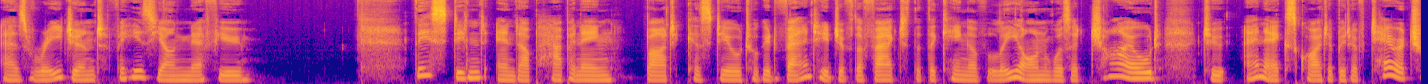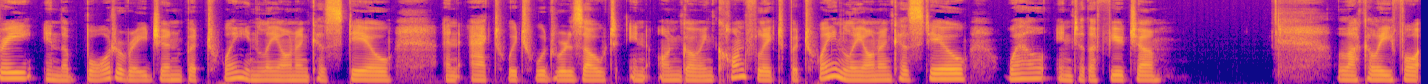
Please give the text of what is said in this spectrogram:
as regent for his young nephew. This didn't end up happening, but Castile took advantage of the fact that the King of Leon was a child to annex quite a bit of territory in the border region between Leon and Castile, an act which would result in ongoing conflict between Leon and Castile well into the future. Luckily for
